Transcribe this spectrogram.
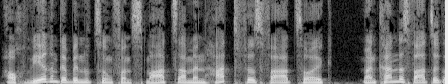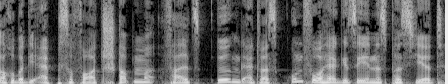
auch während der Benutzung von Smart Summon hat fürs Fahrzeug. Man kann das Fahrzeug auch über die App sofort stoppen, falls irgendetwas Unvorhergesehenes passiert.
